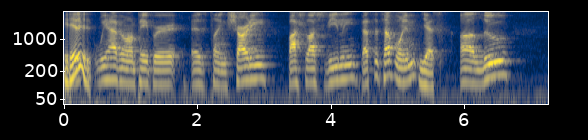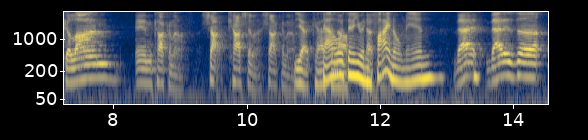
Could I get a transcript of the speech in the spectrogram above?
he did it. We have him on paper as playing Chardy, Basilashvili. That's a tough win. Yes. Uh, Lou, Galan, and Kakanov. Shak Kashana, Shakanov. Yeah, That wasn't even a final, man. That that is a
